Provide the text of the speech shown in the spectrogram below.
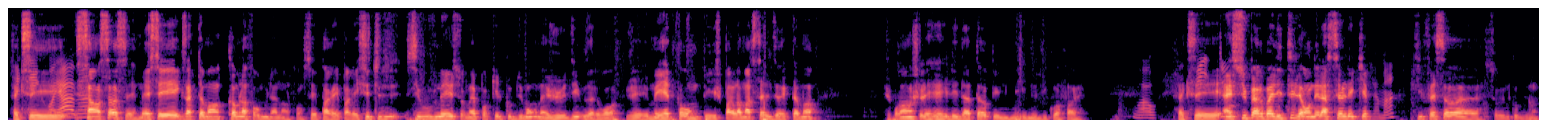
Fait que C'est hein? Sans ça, c'est. Mais c'est exactement comme la Formule 1 dans le fond. C'est pareil, pareil. Si, tu... si vous venez sur n'importe quelle Coupe du Monde un jeudi, vous allez voir. J'ai mes headphones, puis je parle à Marcel directement. Je branche les, les datas, puis il, nous dit quoi faire. Wow. Fait que c'est un super bel. On est la seule équipe qui fait ça euh, sur une Coupe du Monde.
